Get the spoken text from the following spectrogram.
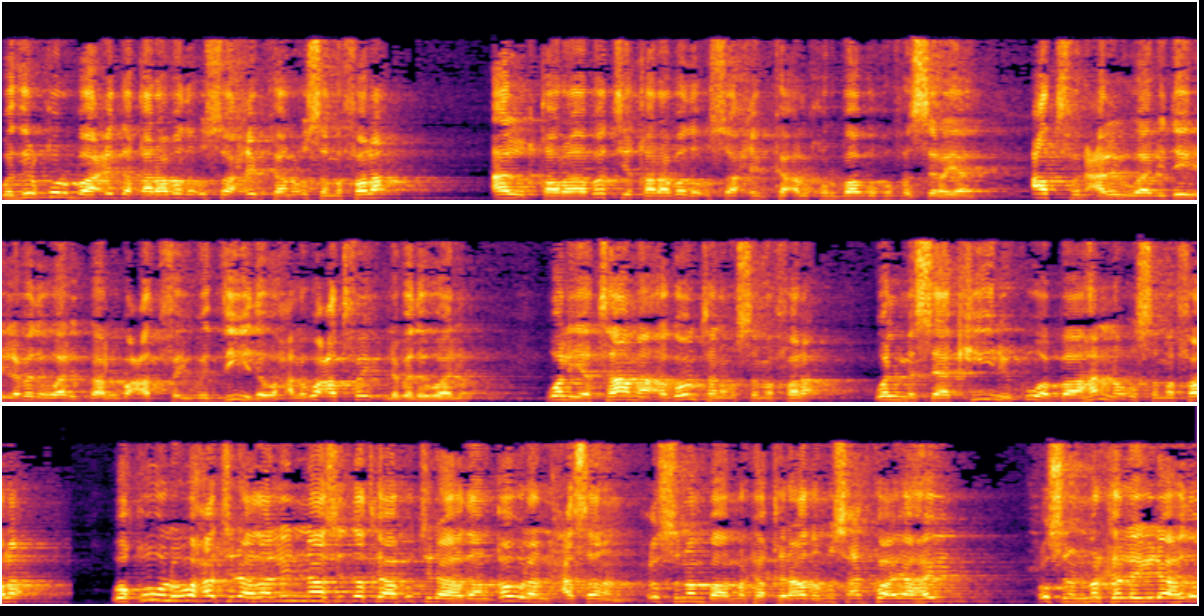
Wadilqurbaa cidda qaraabada u saaxiibkaana u samafala. Alqaraabati qaraabada u saaxiibka alqurbaa buu ku fasirayaa cadfun cala alwaalidayni labada waalid baa lagu cadfay wadiida waxaa lagu cadfay labada waalid walyataama agoontana u samafala waalmasaakiini kuwa baahanna u samafala. Wa quuluu waxaad tidhahdaan linnaasi dadkaa ku tidhaahdaan qowlan xasanan xusnan baa marka qiraa'ada musxafka ay ahayd xusnan marka la yidhaahdo.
